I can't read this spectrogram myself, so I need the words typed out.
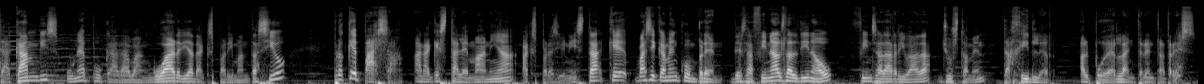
de canvis, una època d'avantguàrdia, d'experimentació, però què passa en aquesta Alemanya expressionista que bàsicament comprèn des de finals del 19 fins a l'arribada, justament, de Hitler al poder l'any 33,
